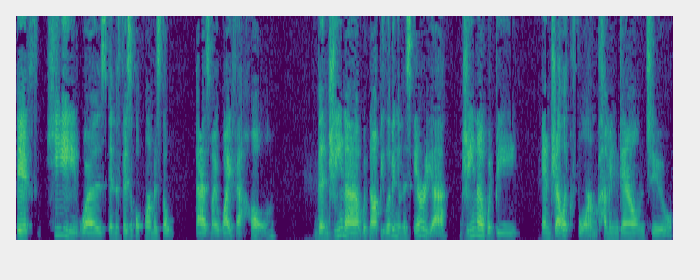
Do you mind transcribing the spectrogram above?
If he was in the physical form as the as my wife at home, then Gina would not be living in this area. Gina would be angelic form coming down to,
